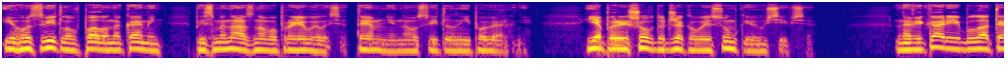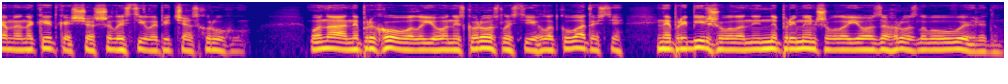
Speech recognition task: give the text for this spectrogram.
Його світло впало на камінь, письмена знову проявилися, темні на освітленій поверхні. Я перейшов до Джекової сумки і усівся. На вікарії була темна накидка, що шелестіла під час хруху. Вона не приховувала його низькорослості і гладкуватості, не прибільшувала, не применшувала його загрозливого вигляду.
